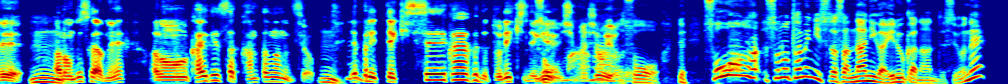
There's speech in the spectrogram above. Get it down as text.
ええ、うん、あのですからねあの解決策簡単なんですよ、うん、やっぱり適正価格で取引できるようにしましょうよそうでそうそのために須田さん何がいるかなんですよね。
